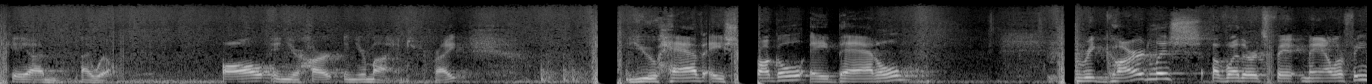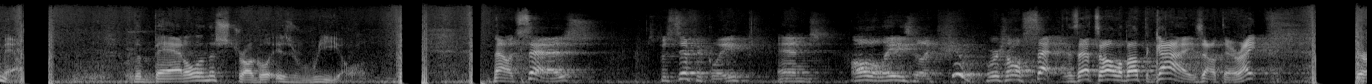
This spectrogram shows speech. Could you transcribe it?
okay, I'm, I will. All in your heart and your mind, right? You have a struggle, a battle, regardless of whether it's male or female. The battle and the struggle is real. Now it says, specifically, and all the ladies are like, phew, we're all set, because that's all about the guys out there, right? Their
